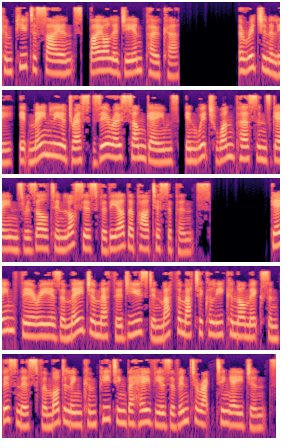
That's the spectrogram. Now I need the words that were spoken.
computer science, biology and poker. Originally, it mainly addressed zero-sum games, in which one person's gains result in losses for the other participants. Game theory is a major method used in mathematical economics and business for modeling competing behaviors of interacting agents.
